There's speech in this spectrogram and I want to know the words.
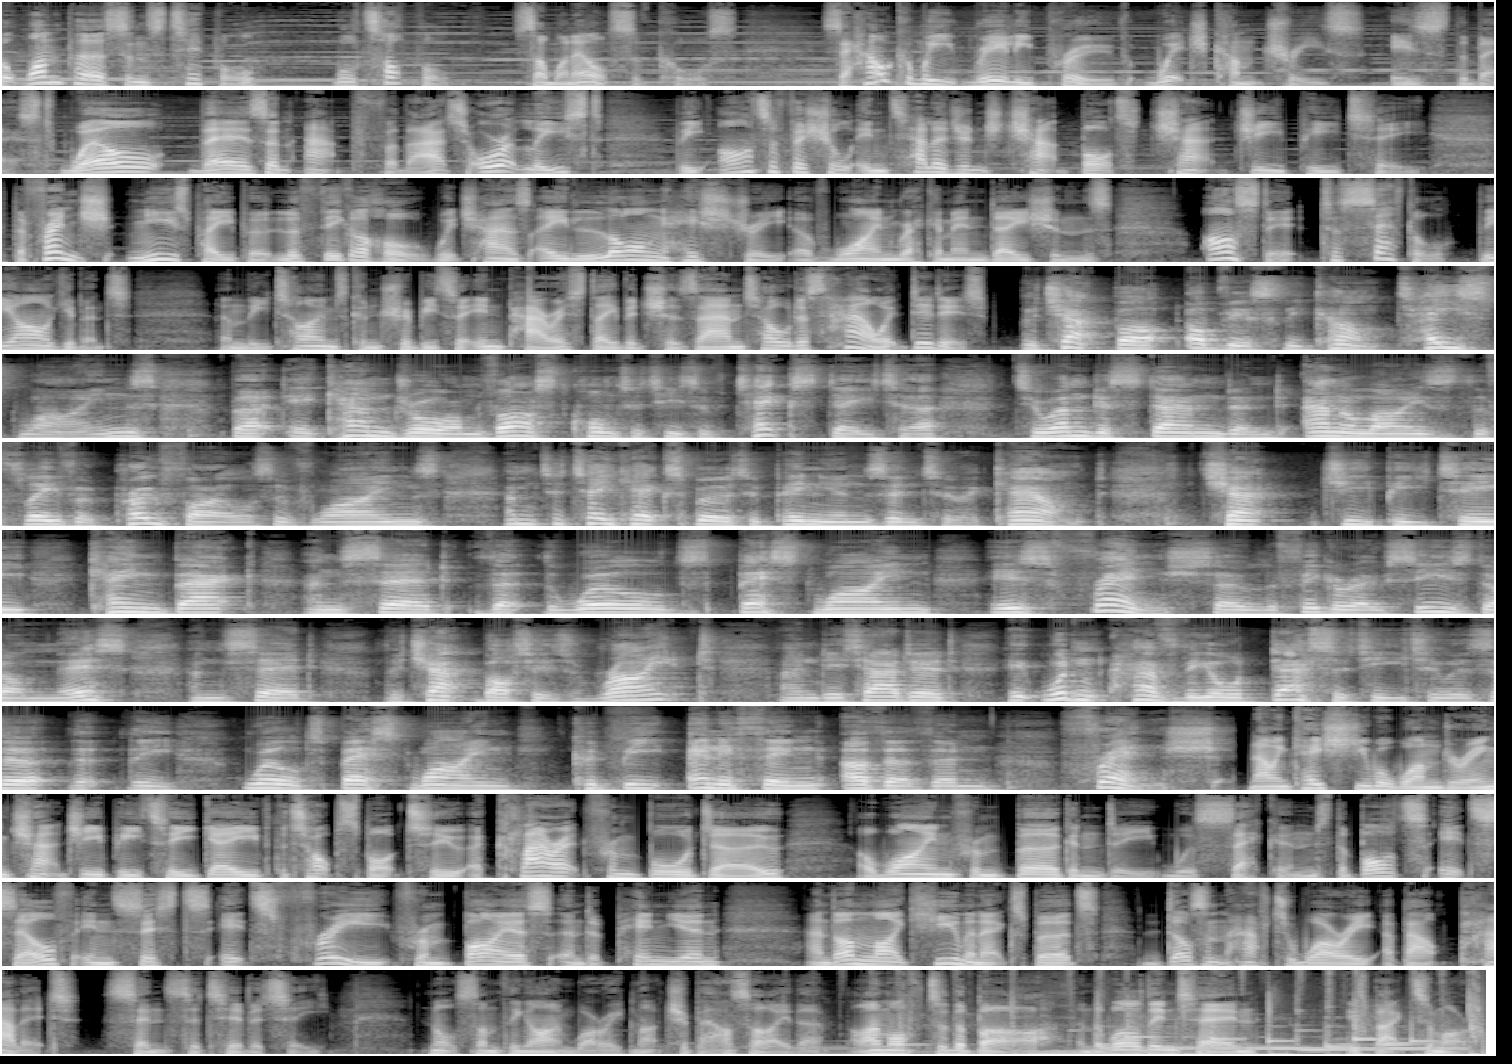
But one person's tipple will topple someone else, of course. So, how can we really prove which countries is the best? Well, there's an app for that, or at least the artificial intelligence chatbot ChatGPT. The French newspaper Le Figaro, which has a long history of wine recommendations, asked it to settle the argument. And the Times contributor in Paris, David Chazan, told us how it did it. The chatbot obviously can't taste wines, but it can draw on vast quantities of text data to understand and analyse the flavour profiles of wines and to take expert opinions into account. Chat GPT came back and said that the world's best wine is French. So Le Figaro seized on this and said the chatbot is right. And it added it wouldn't have the audacity to assert that the world's best wine could be anything other than French. Now, in case you were wondering, ChatGPT gave the top spot to a claret from Bordeaux, a wine from Burgundy was second. The bot itself insists it's free from bias and opinion, and unlike human experts, doesn't have to worry about palate sensitivity. Not something I'm worried much about either. I'm off to the bar, and the world in 10 is back tomorrow.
